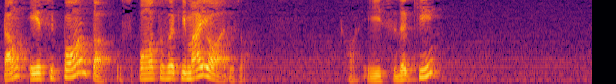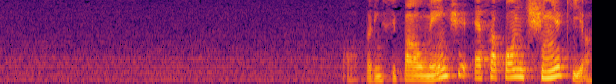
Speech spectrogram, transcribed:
Então, esse ponto, ó, os pontos aqui maiores. Ó. Ó, esse daqui. Ó, principalmente essa pontinha aqui, ó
